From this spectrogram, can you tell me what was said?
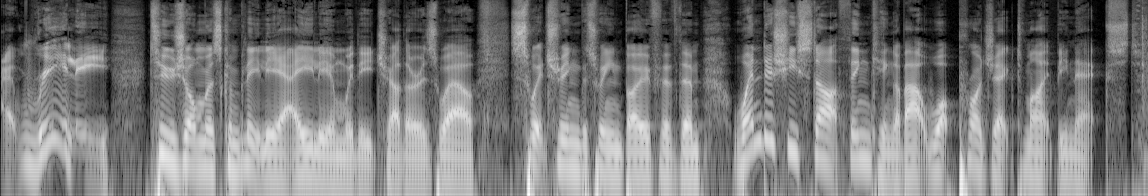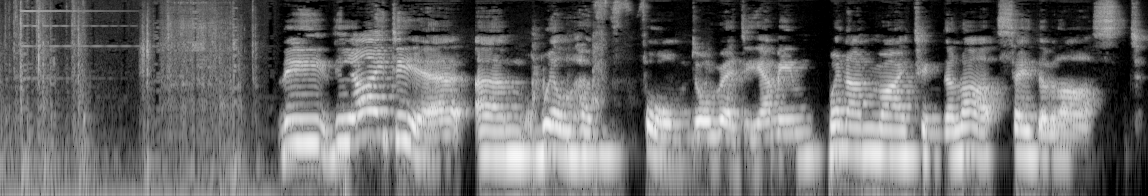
uh, really two genres completely alien with each other as well, switching between both of them. When does she start thinking about what project might be next? The the idea um, will have formed already. I mean, when I'm writing the last, say the last,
